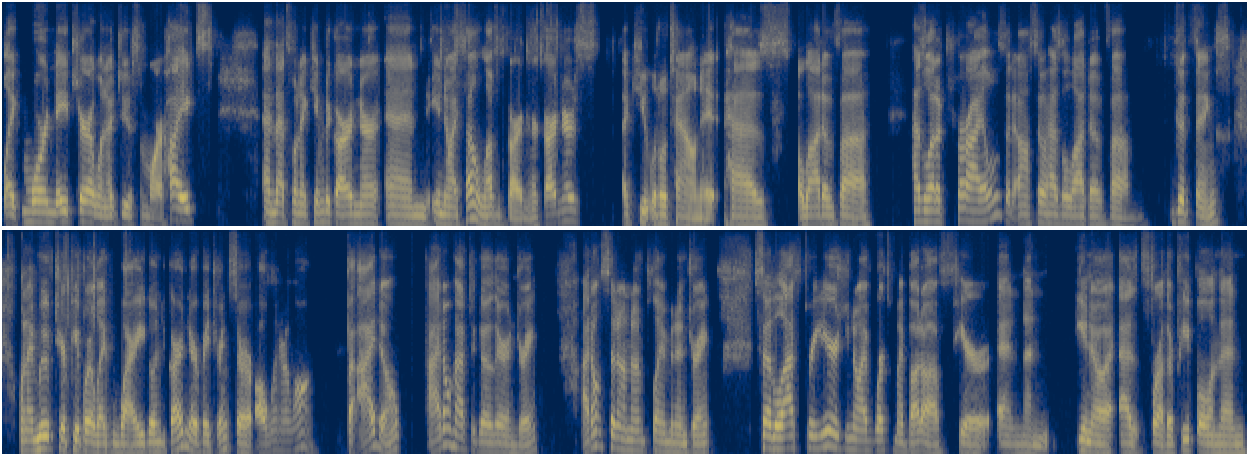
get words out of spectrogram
like more nature. I want to do some more hikes. And that's when I came to Gardiner. And, you know, I fell in love with Gardiner. Gardiner's a cute little town. It has a lot of uh, has a lot of trials. It also has a lot of um, good things. When I moved here, people are like, "Why are you going to Gardiner? Everybody drinks there all winter long." But I don't. I don't have to go there and drink. I don't sit on unemployment and drink. So the last three years, you know, I've worked my butt off here, and then you know, as for other people, and then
